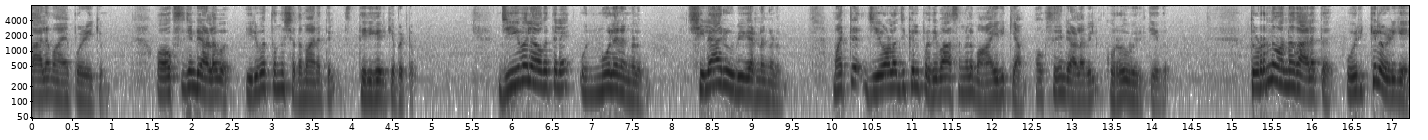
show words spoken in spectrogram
കാലമായപ്പോഴേക്കും ഓക്സിജന്റെ അളവ് ഇരുപത്തൊന്ന് ശതമാനത്തിൽ സ്ഥിരീകരിക്കപ്പെട്ടു. ജീവലോകത്തിലെ ഉന്മൂലനങ്ങളും ശിലാരൂപീകരണങ്ങളും മറ്റ് ജിയോളജിക്കൽ പ്രതിഭാസങ്ങളുമായിരിക്കാം ഓക്സിജന്റെ അളവിൽ കുറവ് വരുത്തിയത്. തുടർന്ന് വന്ന കാലത്ത് ഒരിക്കലൊഴികെ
